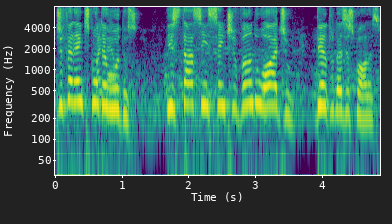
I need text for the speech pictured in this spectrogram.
diferentes conteúdos. Está se incentivando o ódio dentro das escolas.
